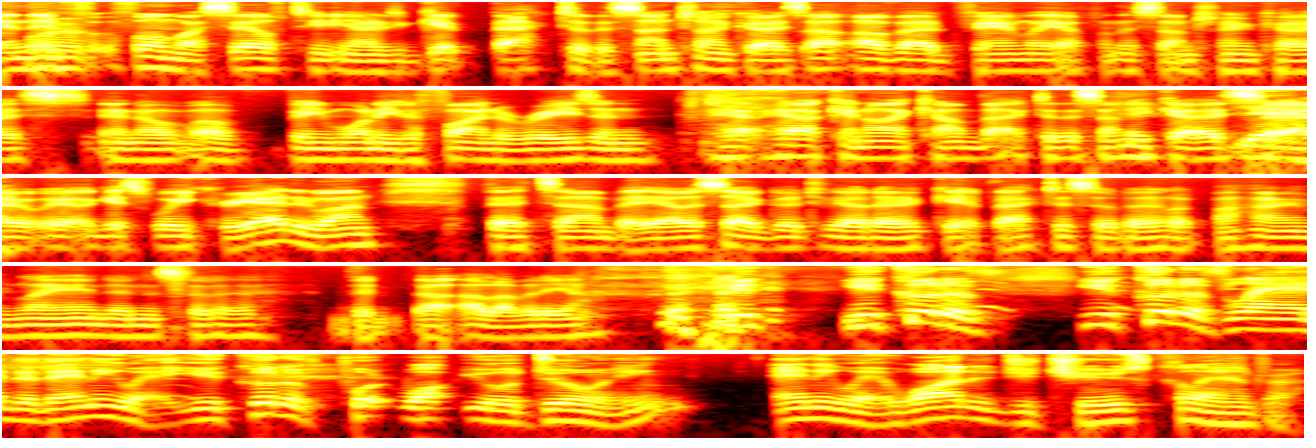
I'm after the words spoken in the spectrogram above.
and then for, for myself to you know to get back to the Sunshine Coast, I, I've had family up on the Sunshine Coast, and I've, I've been wanting to find a reason. How, how can I come back to the sunny coast? So I guess we created one, but um, but yeah, it was so good to be able to get back to sort of like my homeland and sort of. But I I love it here. you, you could have you could have landed anywhere. You could have put what you're doing anywhere. Why did you choose Caloundra?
